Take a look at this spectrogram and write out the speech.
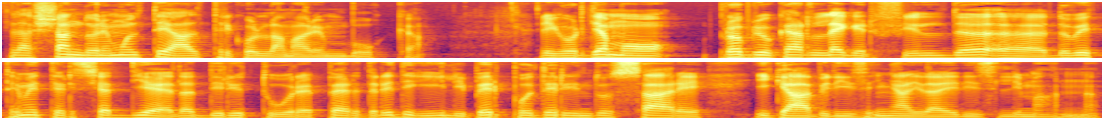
lasciandone molte altre con l'amaro in bocca. Ricordiamo proprio Karl Lagerfield eh, dovette mettersi a dieta addirittura e perdere dei chili per poter indossare i capi disegnati da Eddie Sliman.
